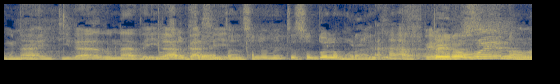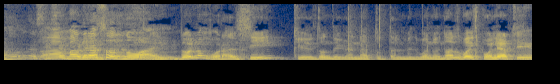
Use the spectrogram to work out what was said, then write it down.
una entidad, una No deidad se casi. enfrentan, solamente es un duelo moral. Ajá, Pero, pero, bueno, aún así a madrazos no hay. Duelo moral sí, que es donde gana totalmente. Bueno, no les voy a spoilear. Sí,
